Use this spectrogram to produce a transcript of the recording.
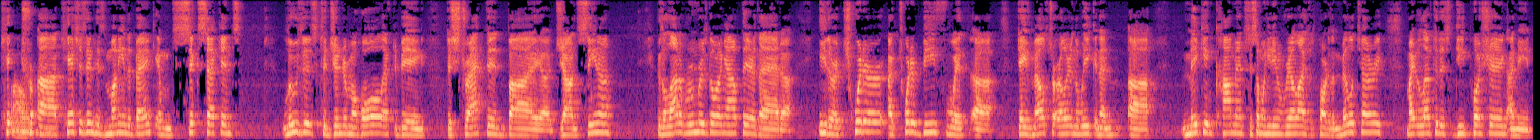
ca- tr- uh, cashes in his Money in the Bank in six seconds, loses to Jinder Mahal after being distracted by uh, John Cena. There's a lot of rumors going out there that uh, either a Twitter a Twitter beef with uh, Dave Meltzer earlier in the week, and then uh, making comments to someone he didn't realize was part of the military might have led to this deep pushing. I mean,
